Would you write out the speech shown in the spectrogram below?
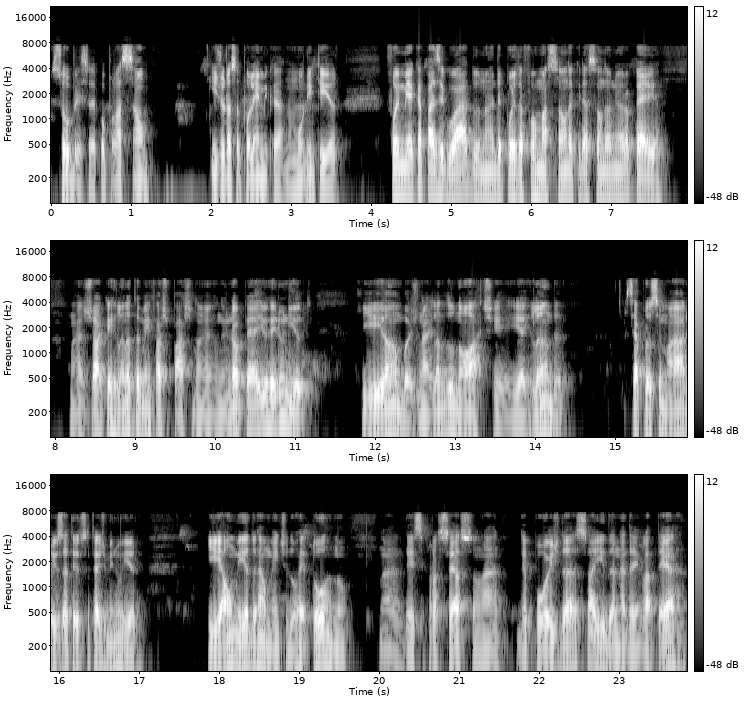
sobre essa população e gerou essa polêmica no mundo inteiro. Foi meio que apaziguado né, depois da formação da criação da União Europeia, né, já que a Irlanda também faz parte da União Europeia e o Reino Unido. E ambas, na Irlanda do Norte e a Irlanda, se aproximaram e os atritos até diminuíram. E há um medo realmente do retorno né, desse processo né, depois da saída né, da Inglaterra.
